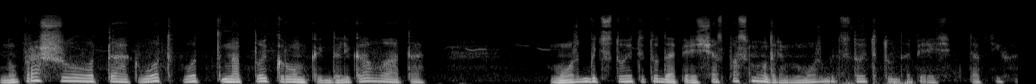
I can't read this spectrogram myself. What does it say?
Ну, прошел вот так, вот, вот над той кромкой, далековато. Может быть, стоит и туда перейти. Сейчас посмотрим. Может быть, стоит и туда перейти. Так, тихо.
